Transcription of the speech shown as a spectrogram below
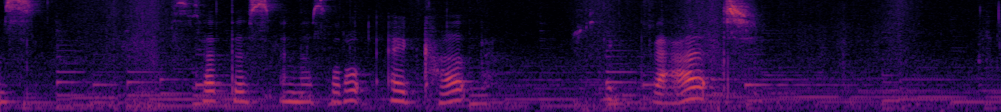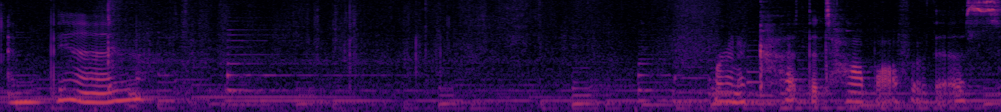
is set this in this little egg cup, just like that. And then we're gonna cut the top off of this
